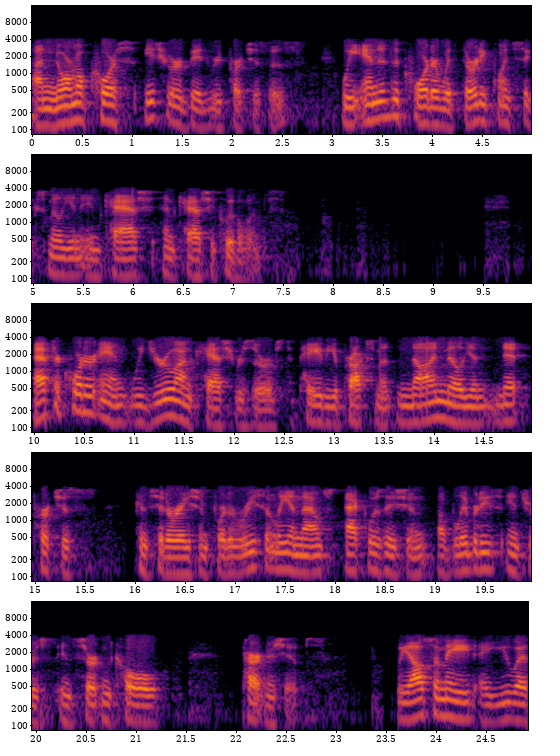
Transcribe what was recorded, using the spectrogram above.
on normal course issuer bid repurchases, we ended the quarter with 30.6 million in cash and cash equivalents. After quarter end, we drew on cash reserves to pay the approximate 9 million net purchase consideration for the recently announced acquisition of Liberty's interest in certain coal partnerships. We also made a U.S.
